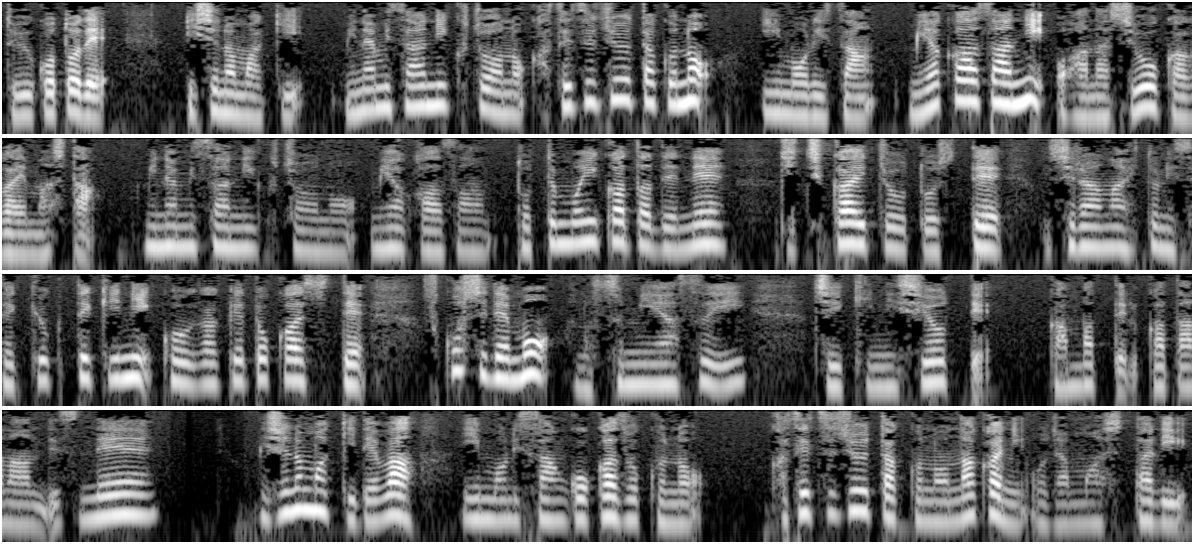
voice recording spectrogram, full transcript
ということで、石巻南三陸町の仮設住宅の飯森さん、宮川さんにお話を伺いました。南三陸町の宮川さん、とってもいい方でね、自治会長として知らない人に積極的に声掛けとかして、少しでも住みやすい地域にしようって頑張ってる方なんですね。石巻では飯森さんご家族の仮設住宅の中にお邪魔したり、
